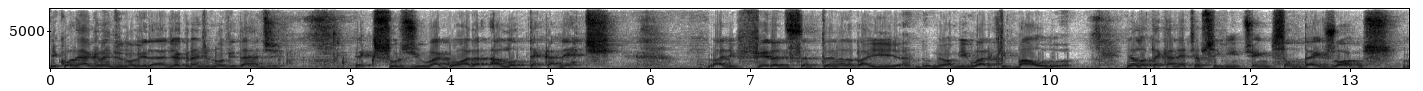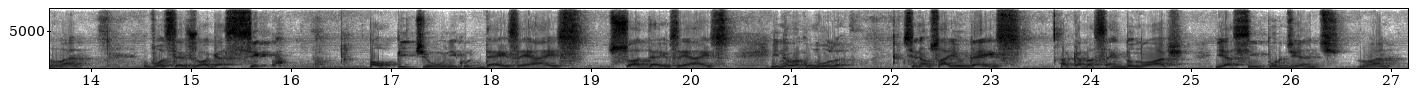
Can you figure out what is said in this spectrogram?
E qual é a grande novidade? A grande novidade é que surgiu agora a Lotecanet, lá de Feira de Santana, na Bahia, do meu amigo Arquibaldo. E a Lotecanet é o seguinte, hein? são 10 jogos, não é? Você joga seco, palpite único 10 reais, só 10 reais, e não acumula. Se não saiu 10, acaba saindo 9 e assim por diante, não é?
